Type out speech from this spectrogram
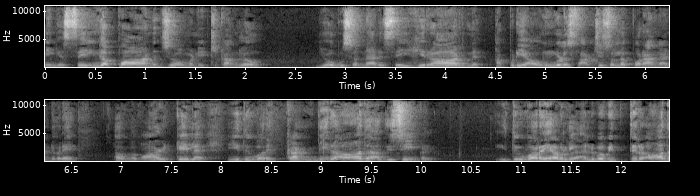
நீங்கள் செய்யுங்கப்பான்னு ஜெபம் பண்ணிட்டு இருக்காங்களோ யோபு சொன்னார் செய்கிறார்னு. அப்படி அவங்களும் சாட்சி சொல்ல போகிறாங்க ஆண்டவரே. அவங்க வாழ்க்கையில் இதுவரை கண்டிராத அதிசயங்கள் இதுவரை அவர்கள் அனுபவித்திராத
